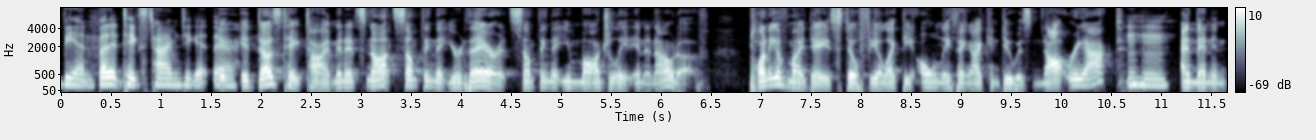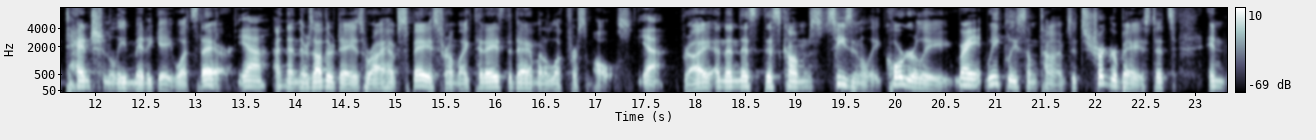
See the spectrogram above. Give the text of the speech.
be in, but it takes time to get It, there. it does take time and it's not something that you're there, it's something that you modulate in and out of. Plenty of my days still feel like the only thing I can do is not react mm-hmm. and then intentionally mitigate what's there. Yeah. And then there's other days where I have space where I'm like, today's the day I'm going to look for some holes. Yeah. Right. And then this this comes seasonally, quarterly, Right. weekly. Sometimes it's trigger based. It's in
